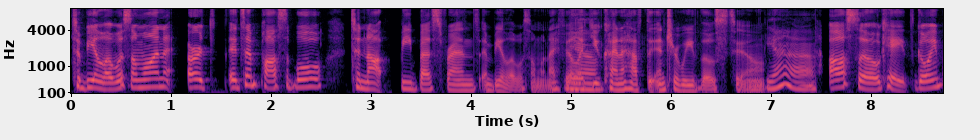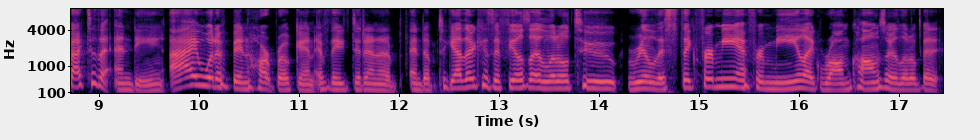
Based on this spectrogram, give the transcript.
to be in love with someone or it's impossible to not be best friends and be in love with someone. I feel Yeah. like you kind of have to interweave those two. Yeah. Also, okay, going back to the ending, I would have been heartbroken if they didn't end up together because it feels a little too realistic for me. And for me, like rom coms are a little bit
